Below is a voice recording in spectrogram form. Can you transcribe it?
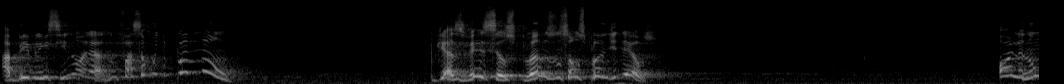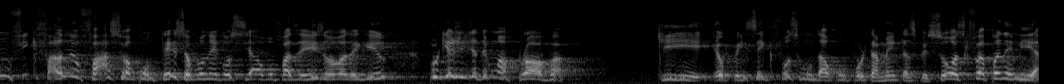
a Bíblia ensina, olha, não faça muito plano não. Porque às vezes seus planos não são os planos de Deus. Olha, não fique falando eu faço, eu aconteço, eu vou negociar, eu vou fazer isso, eu vou fazer aquilo, porque a gente já teve uma prova que eu pensei que fosse mudar o comportamento das pessoas, que foi a pandemia.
